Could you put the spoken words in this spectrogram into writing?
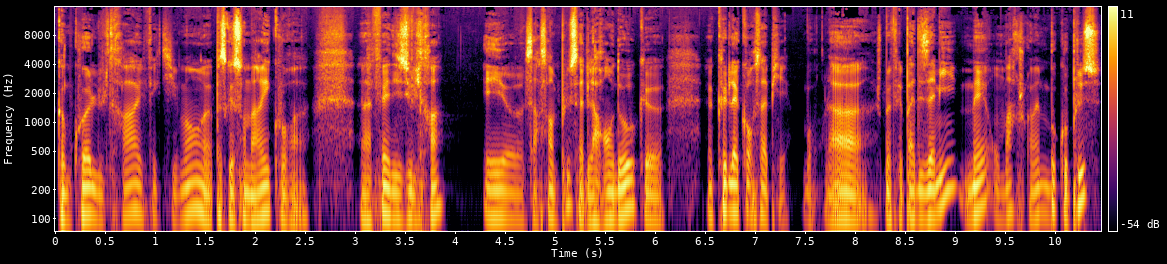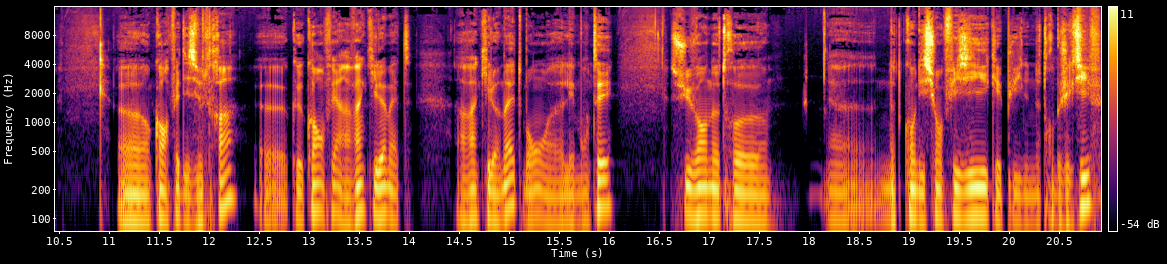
comme quoi l'ultra, effectivement, euh, parce que son mari court, a fait des ultras, et ça ressemble plus à de la rando que, que de la course à pied. Bon, là, je me fais pas des amis, mais on marche quand même beaucoup plus quand on fait des ultras que quand on fait un 20 km. Un 20 km, bon, les montées, suivant notre euh, notre condition physique et puis notre objectif,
